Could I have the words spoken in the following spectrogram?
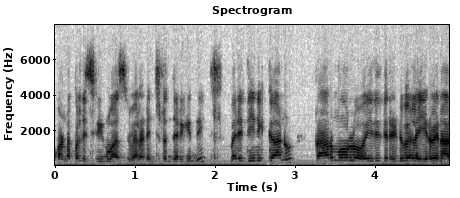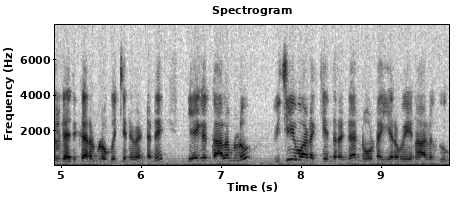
కొండపల్లి శ్రీనివాస్ వెల్లడించడం జరిగింది. మరి దీనికి గాను ప్రారంభంలో ఏదైతే రెండు వేల ఇరవై నాలుగు అధికారంలోకి వచ్చిన వెంటనే ఏకకాలంలో విజయవాడ కేంద్రంగా నూట ఇరవై నాలుగు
